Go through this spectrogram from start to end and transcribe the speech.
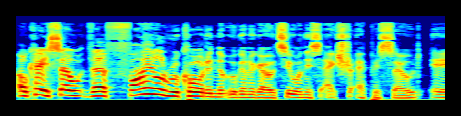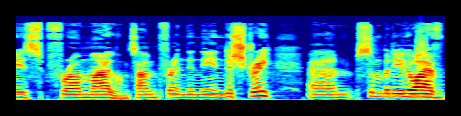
Okay, so the final recording that we're going to go to on this extra episode is from my longtime friend in the industry, um, somebody who I've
